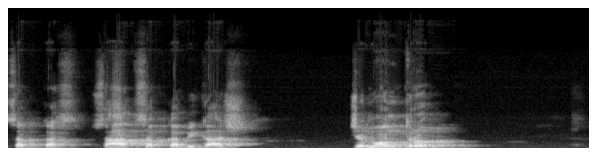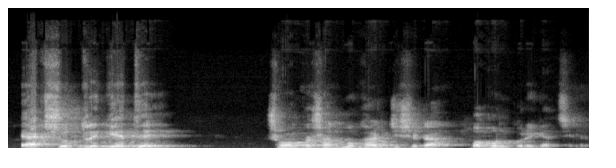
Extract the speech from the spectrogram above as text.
সবকা সাথ, সবকা বিকাশ, যে মন্ত্র, এক সূত্রে গেথে শ্যামাপ্রসাদ মুখার্জি সেটা বপন করে গেছিলেন।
